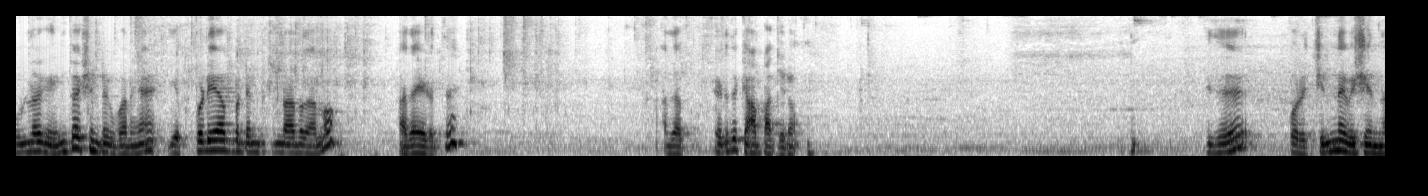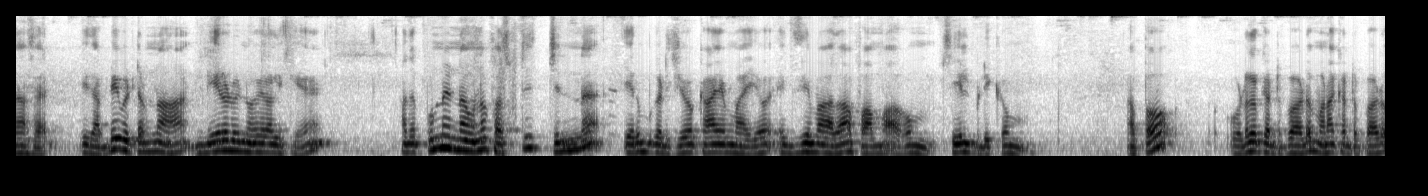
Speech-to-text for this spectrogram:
உள்ளே இருக்க இன்ஃபெக்ஷன் இருக்குது பாருங்கள் எப்படியாப்பட்ட இன்ஃபெக்ஷன் இருந்தாலும் அதை எடுத்து அதை எடுத்து காப்பாற்றிடும் இது ஒரு சின்ன விஷயந்தான் சார். இது அப்படியே விட்டோம்னா நீரிழிவு நோயாளிக்கு அந்த புண்ணு என்ன ஆகும்னா ஃபஸ்ட்டு சின்ன எறும்பு கடிச்சியோ காயமாயோ எக்ஸிமாக தான் ஃபார்ம் ஆகும். சீல் பிடிக்கும். அப்போது உடல் கட்டுப்பாடு மனக்கட்டுப்பாடு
